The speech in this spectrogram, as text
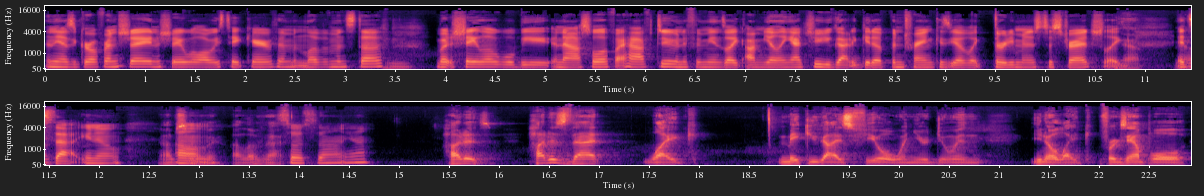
and he has a girlfriend Shay, and Shay will always take care of him and love him and stuff. Mm. But Sheyla will be an asshole if I have to, and if it means like I'm yelling at you, you got to get up and train because you have like 30 minutes to stretch. Like Yeah, it's that, you know. Absolutely. I love that. So it's that, yeah. How does how does that like make you guys feel when you're doing, you know, like for example,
